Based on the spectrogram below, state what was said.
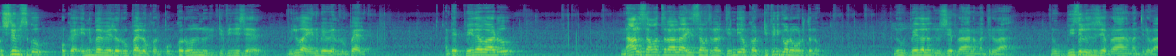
ముస్లిమ్స్కు ఒక ఎనభై వేల రూపాయలు ఒక ఒక్క రోజు నువ్వు టిఫిన్ చేసే విలువ ఎనభై వేల రూపాయలు. అంటే పేదవాడు నాలుగు సంవత్సరాలు ఐదు సంవత్సరాలు తిండి ఒక టిఫిన్కి కూడా కొడుతున్నావు. నువ్వు పేదలను చూసే ప్రధానమంత్రివా? నువ్వు బీసీలు చూసే ప్రధానమంత్రివా?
